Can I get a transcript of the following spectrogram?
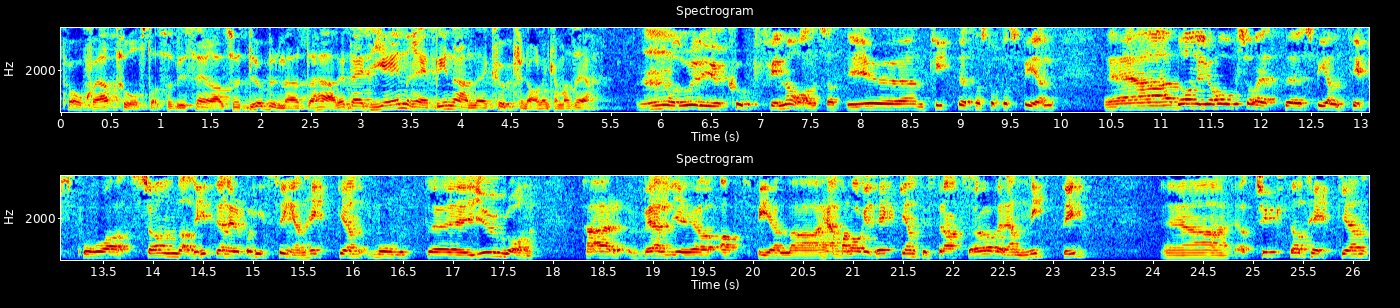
På skärtorsdag. Så vi ser alltså ett dubbelmöte här. Detta är ett genrep innan eh, cupfinalen kan man säga. Mm, och då är det ju cupfinal så att det är ju en titel som står på spel. Eh, Daniel, jag har också ett eh, speltips på söndag. Det hittade jag nere på hissingen. Häcken mot eh, Djurgården. Här väljer jag att spela hemmalaget Häcken till strax över 1,90. Eh, jag tyckte att Häcken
